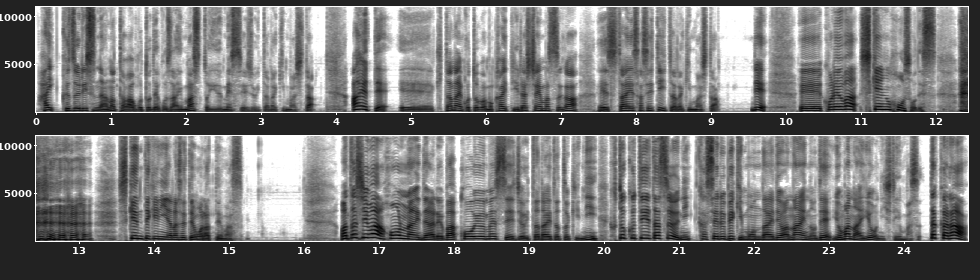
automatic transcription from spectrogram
はいクズリスナーのたわごとでございますというメッセージをいただきました。あえて、えー、汚い言葉も書いていらっしゃいますが、えー、伝えさせていただきました。で、えー、これは試験放送です。試験的にやらせてもらっています。私は本来であればこういうメッセージをいただいた時に不特定多数に聞かせるべき問題ではないので読まないようにしています。だから、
